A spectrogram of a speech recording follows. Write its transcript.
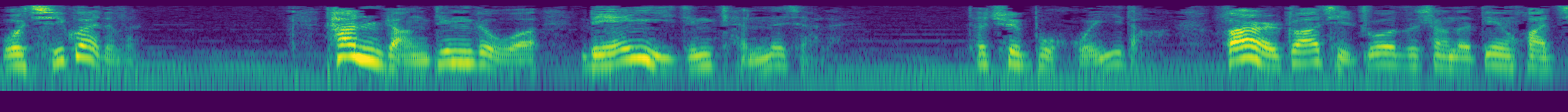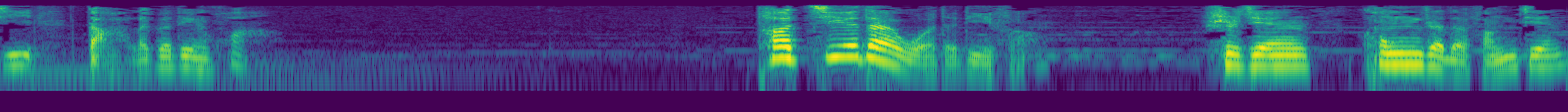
我奇怪的问。探长盯着我，脸已经沉了下来，他却不回答，反而抓起桌子上的电话机打了个电话。他接待我的地方是间空着的房间，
